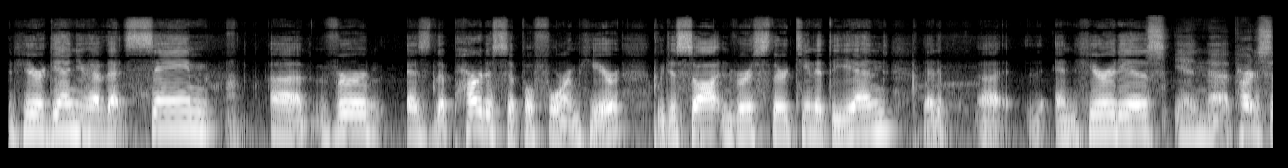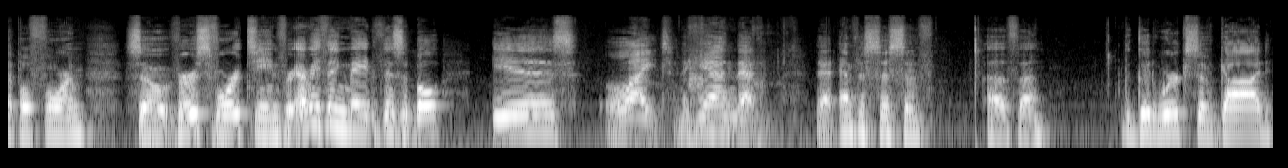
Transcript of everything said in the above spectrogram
And here again, you have that same uh, verb as the participle form here. We just saw it in verse 13 at the end, that it, uh, and here it is in uh, participle form. So, verse 14 for everything made visible is light. And again, that, that emphasis of, of uh, the good works of God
